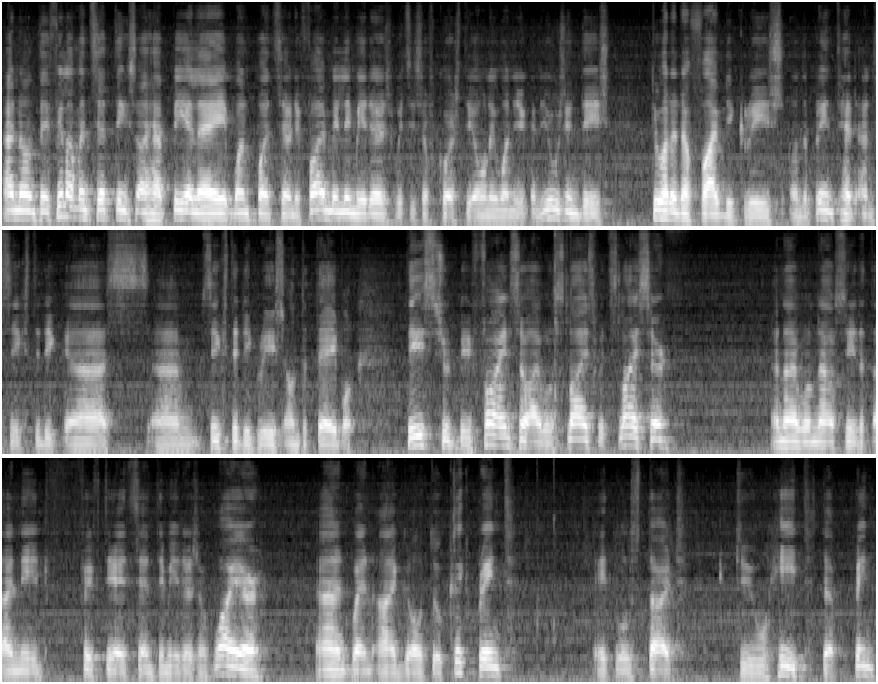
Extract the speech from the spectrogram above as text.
And on the filament settings I have PLA 1.75 millimeters, which is of course the only one you can use in these. 205 degrees on the print head and 60, de uh, um, 60 degrees on the table. These should be fine, so I will slice with slicer. And I will now see that I need 58 centimeters of wire. And when I go to click print, it will start to heat the print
